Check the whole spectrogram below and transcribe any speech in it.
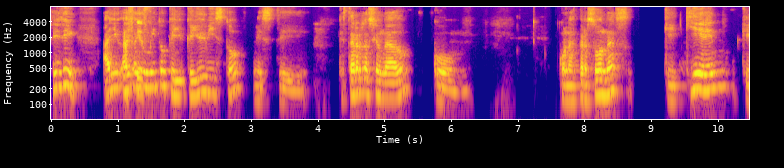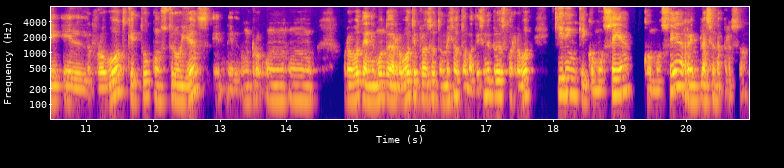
Sí, sí. Hay, un mito que, yo he visto este, que está relacionado con, con las personas que quieren que el robot que tú construyas, un, un, robot en el mundo de robot y Process Automation, automatización de procesos con robot, quieren que como sea, como sea, reemplace a una persona.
